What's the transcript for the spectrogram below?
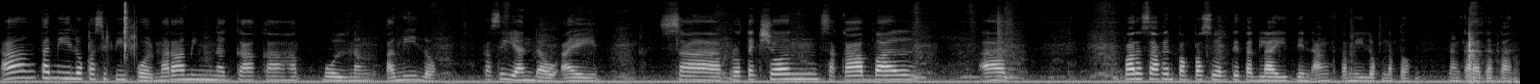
Ang tamilo kasi people, maraming nagkakahabol ng tamilo. Kasi yan daw ay sa protection, sa kabal, at para sa akin pampaswerte taglay din ang tamilok na to ng karagatan.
